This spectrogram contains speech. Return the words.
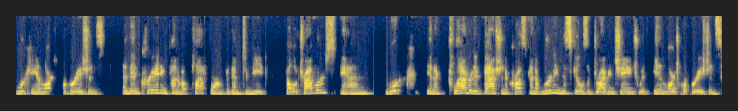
working in large corporations and then creating kind of a platform for them to meet fellow travelers and work in a collaborative fashion across kind of learning the skills of driving change within large corporations.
